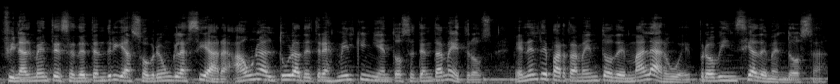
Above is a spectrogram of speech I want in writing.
Finalmente se detendría sobre un glaciar a una altura de 3.570 metros en el departamento de Malargüe, provincia de Mendoza.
